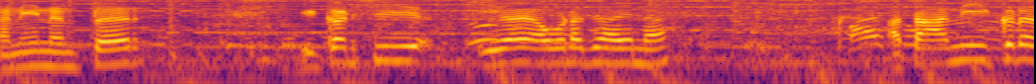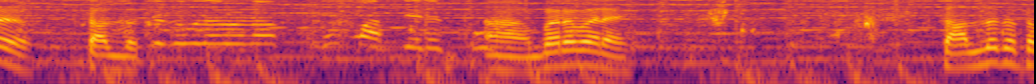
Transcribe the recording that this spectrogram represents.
आणि नंतर इकडची या एवढा जो आहे ना आता आम्ही इकडं चाललो. हां बरोबर आहे. चाललोच आता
